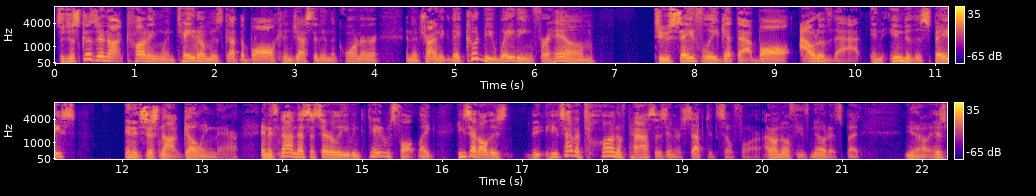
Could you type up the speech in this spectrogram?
So just cause they're not cutting when Tatum has got the ball congested in the corner and they're trying to, they could be waiting for him to safely get that ball out of that and into the space. And it's just not going there. And it's not necessarily even Tatum's fault. Like he's had all this, the, he's had a ton of passes intercepted so far. I don't know if you've noticed, but you know, his,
